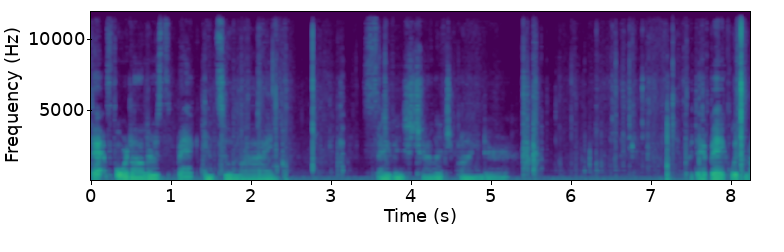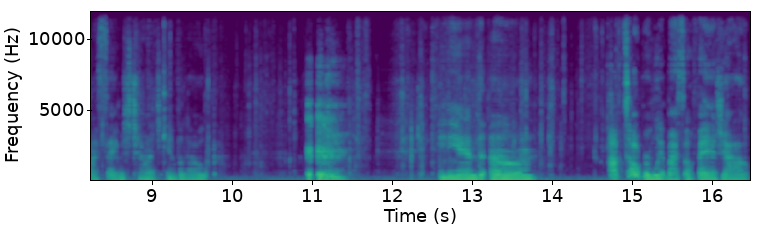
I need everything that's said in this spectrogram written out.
that $4 back into my savings challenge binder. Put that back with my savings challenge envelope. and um, October went by so fast, y'all.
